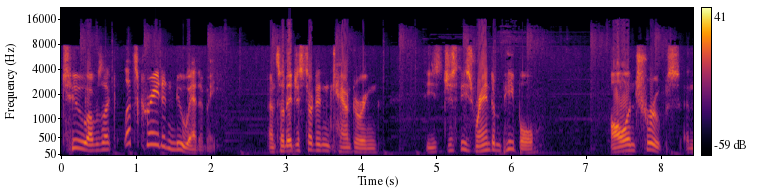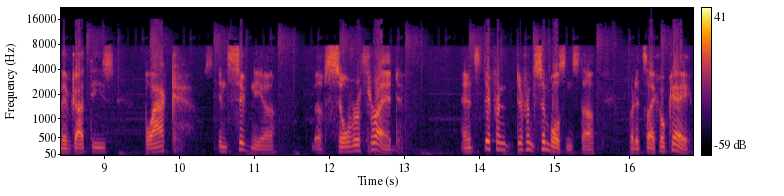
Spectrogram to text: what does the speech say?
two, I was like, let's create a new enemy, and so they just started encountering these just these random people, all in troops, and they've got these black insignia of silver thread, and it's different different symbols and stuff. But it's like, okay,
